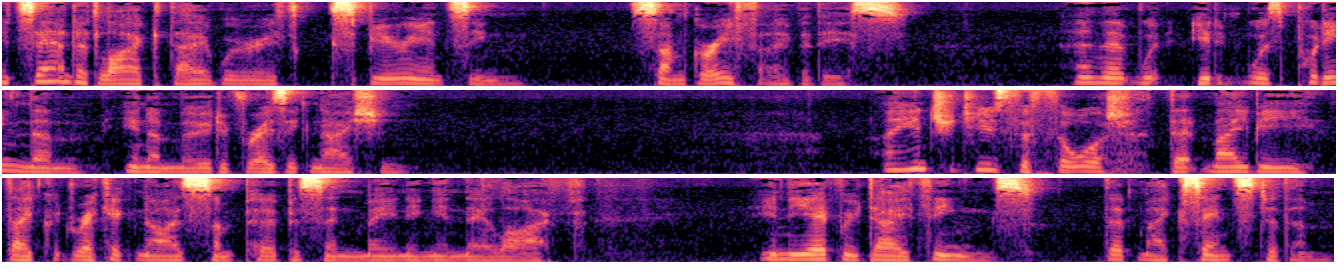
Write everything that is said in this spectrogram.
It sounded like they were experiencing some grief over this, and that it was putting them in a mood of resignation. I introduced the thought that maybe they could recognize some purpose and meaning in their life, in the everyday things that make sense to them,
